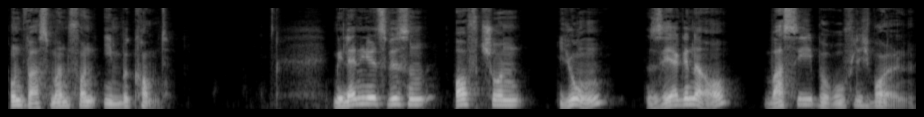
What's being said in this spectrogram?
und was man von ihm bekommt. Millennials wissen oft schon jung sehr genau, was sie beruflich wollen.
